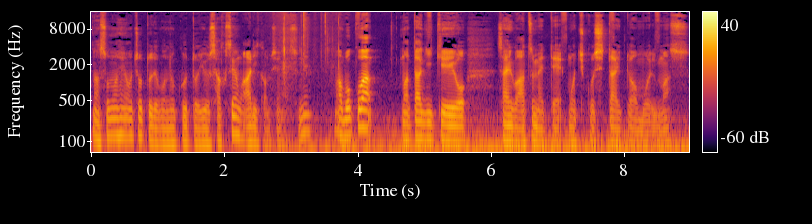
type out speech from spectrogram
まあ、その辺をちょっとでも抜くという作戦はありかもしれないですね。まあ、僕はまたぎ系を最後集めて持ち越したいとは思います。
